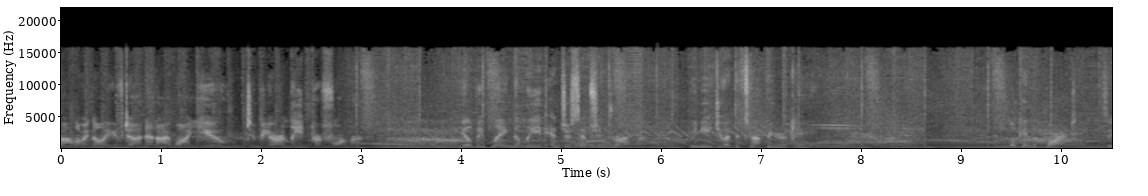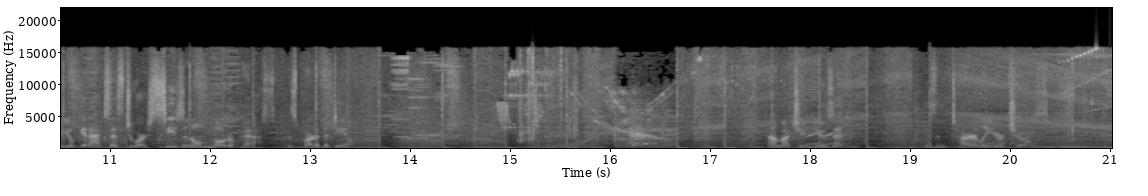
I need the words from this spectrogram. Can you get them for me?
Following all you've done, and I want you to be our lead performer. You'll be playing the lead interception driver. We need you at the top of your game. And looking the part, so you'll get access to our seasonal Motorpass as part of the deal. How much you use it is entirely your choice.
